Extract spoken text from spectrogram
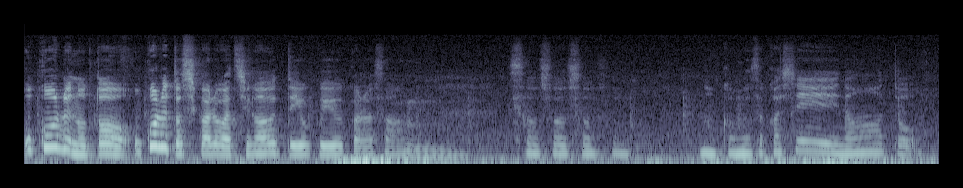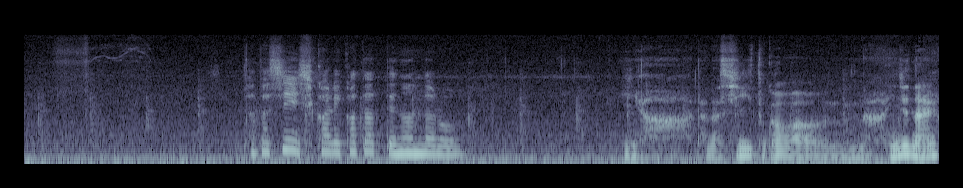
怒るのと怒ると叱るは違うってよく言うからさ、うん。そうそうそうそう。なんか難しいなぁと。正しい叱り方ってなんだろう。いやー正しいとかはないんじゃない？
